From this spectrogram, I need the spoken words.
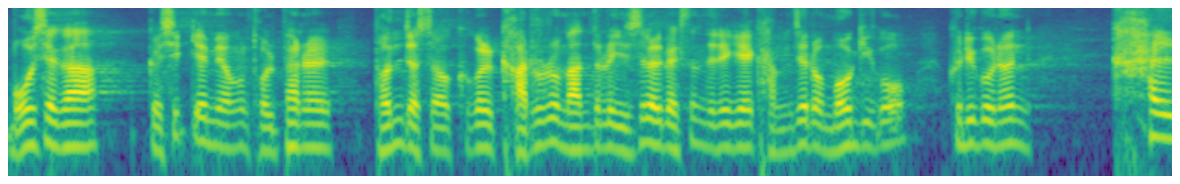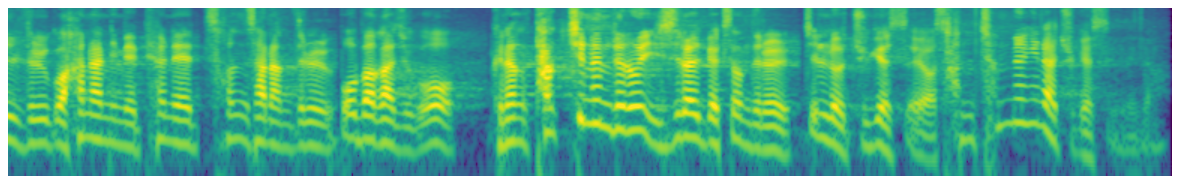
모세가 그 십계명 돌판을 던져서 그걸 가루로 만들어 이스라엘 백성들에게 강제로 먹이고 그리고는 칼 들고 하나님의 편에 선 사람들을 뽑아가지고 그냥 닥치는 대로 이스라엘 백성들을 찔러 죽였어요. 3천 명이나 죽였습니다.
